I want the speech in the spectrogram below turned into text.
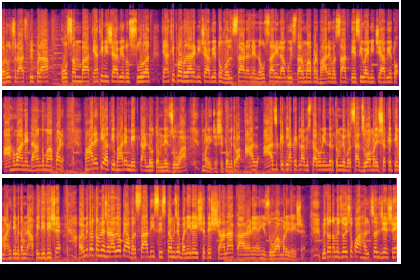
ભરૂચ રાજપીપળા કોસંબા ત્યાંથી નીચે આવીએ તો સુરત ત્યાંથી પણ વધારે નીચે આવીએ તો વલસાડ અને નવસારી લાગુ વિસ્તારોમાં પણ ભારે વરસાદ. તે સિવાય નીચે આવીએ તો આહવા અને ડાંગમાં પણ ભારેથી અતિ ભારે મેઘતાંડવ તમને જોવા મળી જશે. તો મિત્રો આ આજ કેટલા કેટલા વિસ્તારોની અંદર તમને વરસાદ જોવા મળી શકે તે માહિતી મેં તમને આપી દીધી છે. હવે મિત્રો તમને જણાવ્યું કે આ વરસાદી સિસ્ટમ જે બની રહી છે તે શાના કારણે અહીં જોવા મળી રહી છે. મિત્રો તમે જોઈ શકો આ હલચલ જે છે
